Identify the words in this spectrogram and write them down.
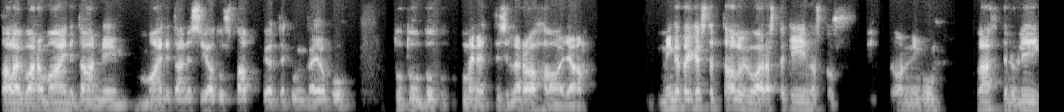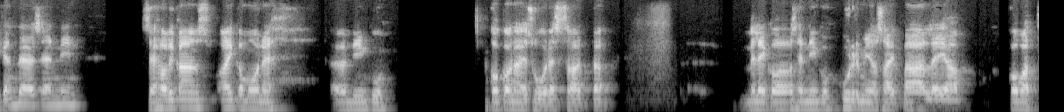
talvivaara mainitaan, niin mainitaan ne sijoitustappiot ja kuinka joku tutun tuttu menetti sillä rahaa. Ja minkä takia sitten talvivaarasta kiinnostus on niin kuin lähtenyt liikenteeseen, niin se oli myös aikamoinen niin kuin kokonaisuudessa, että melko sen niin kuin hurmion sai päälle ja kovat,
